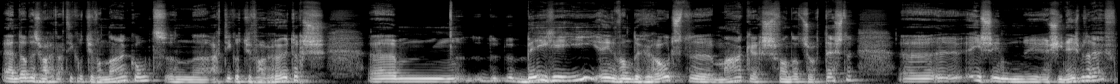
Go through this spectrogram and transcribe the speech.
en dat is waar het artikeltje vandaan komt, een uh, artikeltje van Reuters. Um, de BGI, een van de grootste makers van dat soort testen, uh, is in een Chinees bedrijf.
